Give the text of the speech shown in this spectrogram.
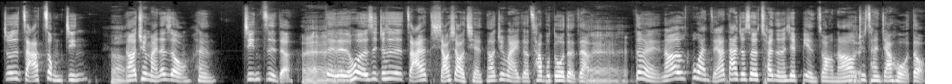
就是砸重金，嗯，然后去买那种很精致的，哎，对对对，或者是就是砸小小钱，然后去买一个差不多的这样。哎，对，然后不管怎样，大家就是会穿着那些便装，然后去参加活动，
